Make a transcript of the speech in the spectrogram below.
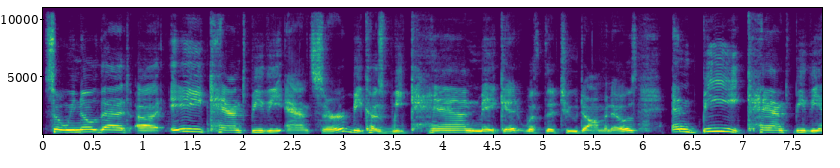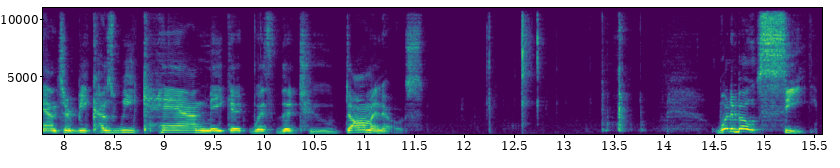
So we know that uh, A can't be the answer because we can make it with the two dominoes, and B can't be the answer because we can make it with the two dominoes. What about C?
